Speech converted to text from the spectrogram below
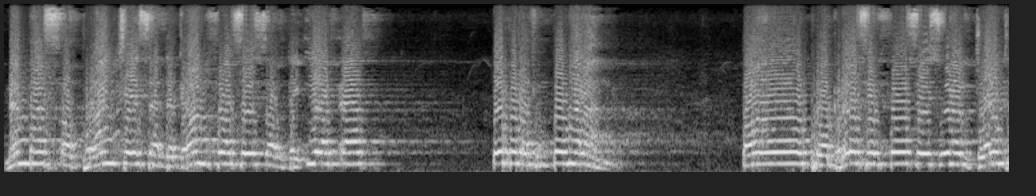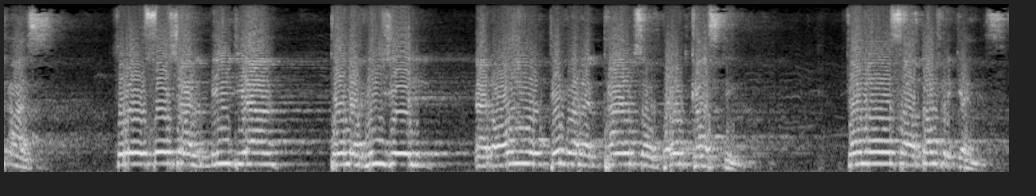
members of branches and the ground forces of the EFF, people of Mpumalanga, all progressive forces who have joined us through social media, television, and all different types of broadcasting. Fellow South Africans,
